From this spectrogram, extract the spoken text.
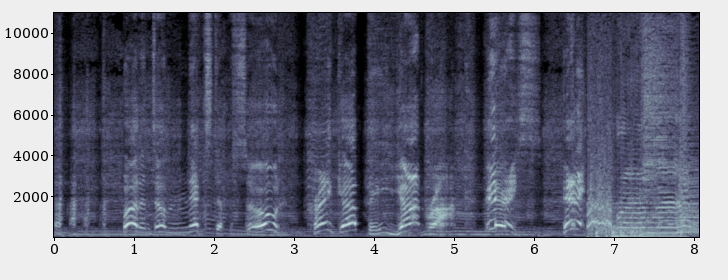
but until next episode, crank up the yacht rock. Iris, hit it!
